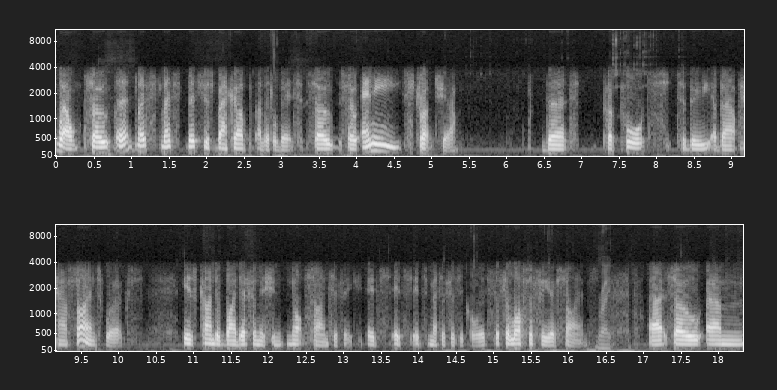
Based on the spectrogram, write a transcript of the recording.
well, so uh, let's let's let's just back up a little bit. So so any structure that purports to be about how science works is kind of by definition not scientific. It's it's it's metaphysical. It's the philosophy of science. Right. Uh, so um,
